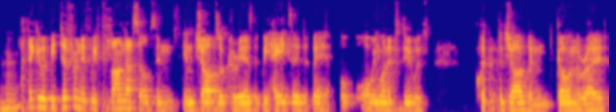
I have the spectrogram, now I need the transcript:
Mm-hmm. I think it would be different if we found ourselves in, in jobs or careers that we hated, where all, we wanted to do was quit the job and go on the road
